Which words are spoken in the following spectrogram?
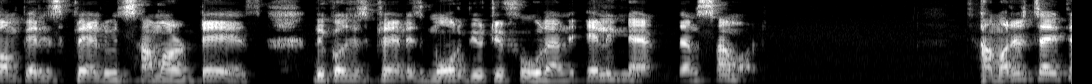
compare his friend with summer days because his friend is more beautiful and elegant than summer সামারের চাইতে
